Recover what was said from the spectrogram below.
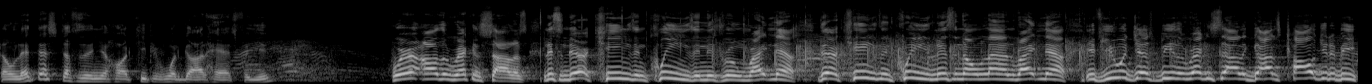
Don't let that stuff that's in your heart keep you from what God has for you. Where are the reconcilers? Listen, there are kings and queens in this room right now. There are kings and queens listening online right now. If you would just be the reconciler God's called you to be,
